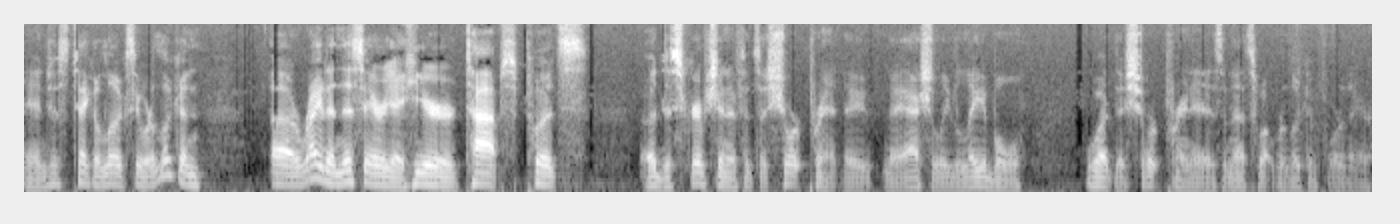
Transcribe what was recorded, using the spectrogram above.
and just take a look. See, we're looking uh, right in this area here. Topps puts a description if it's a short print. They they actually label what the short print is, and that's what we're looking for there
